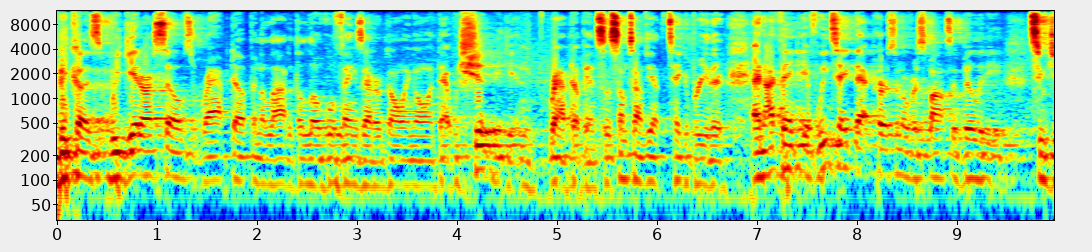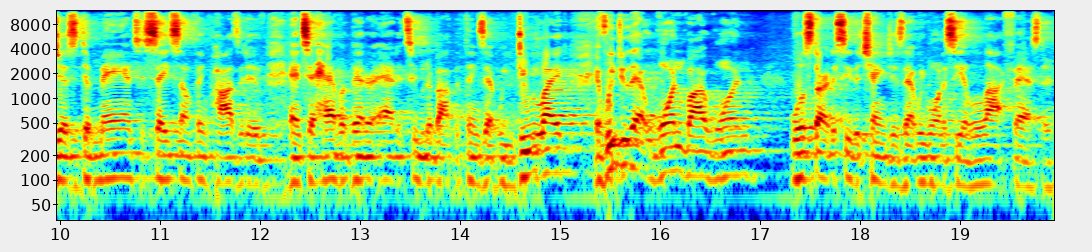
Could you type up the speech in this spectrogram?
because we get ourselves wrapped up in a lot of the local things that are going on that we should be getting wrapped up in. So sometimes you have to take a breather. And I think if we take that personal responsibility to just demand to say something positive and to have a better attitude about the things that we do like, if we do that one by one, we'll start to see the changes that we want to see a lot faster.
